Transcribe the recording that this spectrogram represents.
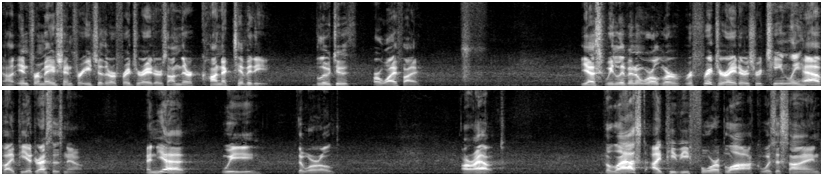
uh, information for each of the refrigerators on their connectivity, Bluetooth or Wi-Fi. Yes, we live in a world where refrigerators routinely have IP addresses now. And yet, we, the world, are out. The last IPv4 block was assigned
